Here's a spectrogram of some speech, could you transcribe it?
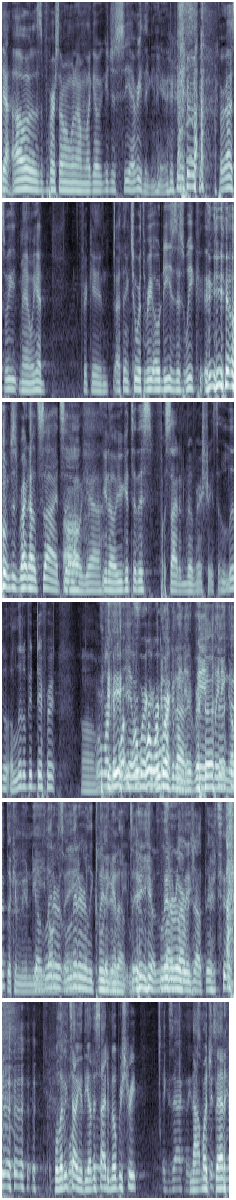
Yeah. I was the first time I went. I'm like, yo, you could just see everything in here. For us, we man, we had freaking I think two or three ODs this week. you know, just right outside. So oh yeah. you know, you get to this side of Millbury Street, it's a little a little bit different. Um, We're working. We're, yeah, we're, we're working, working on on cleaning, it, bro. cleaning up the community. Yo, you know literally, cleaning Literally, it up. too. literally. You know, there's a lot of Literally. garbage out there too. Well, let me tell you, the other side of Millbury Street, exactly. Not much better.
